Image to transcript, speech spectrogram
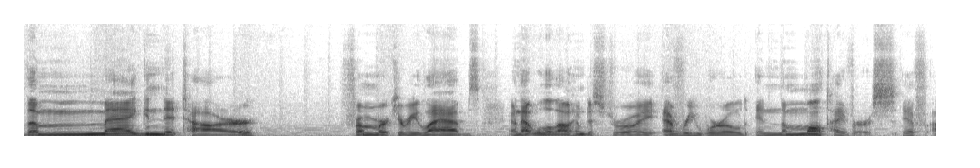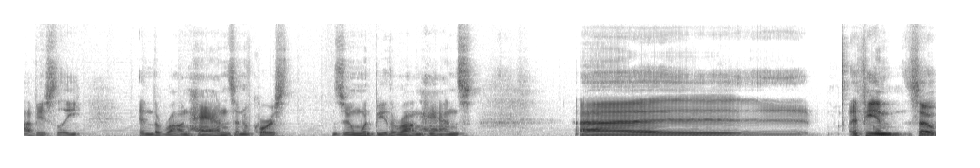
the Magnetar from Mercury Labs, and that will allow him to destroy every world in the multiverse, if obviously in the wrong hands, and of course, Zoom would be the wrong hands. Uh, if he and so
